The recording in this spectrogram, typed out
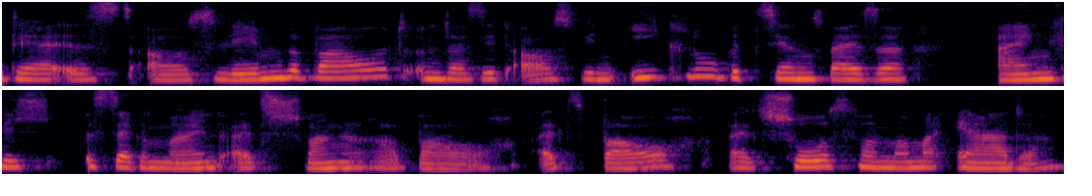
der ist aus Lehm gebaut und da sieht aus wie ein Iglu, beziehungsweise eigentlich ist er gemeint als schwangerer Bauch, als Bauch, als Schoß von Mama Erde.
